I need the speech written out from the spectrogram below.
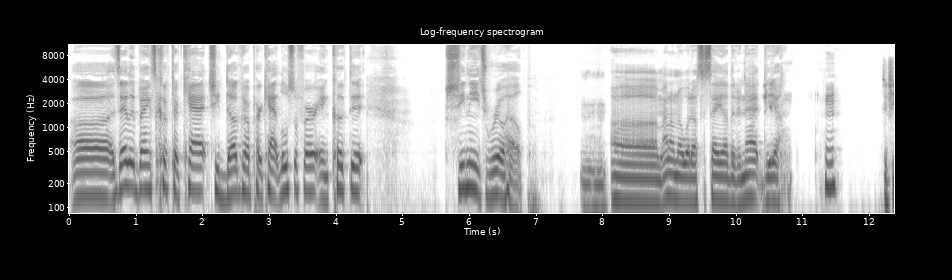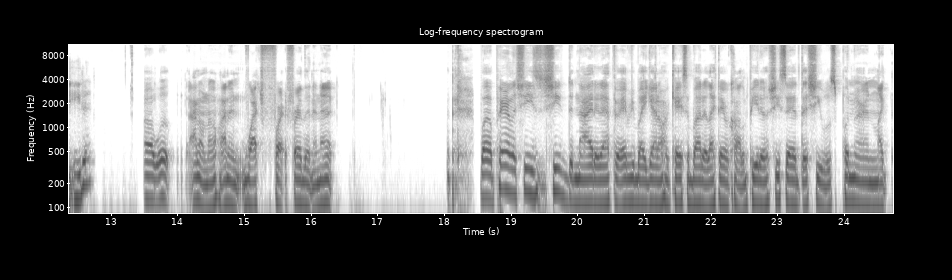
Uh, Azealia Banks cooked her cat. She dug up her cat Lucifer and cooked it. She needs real help. Mm-hmm. Um, I don't know what else to say other than that. Yeah. Did you eat it? Uh, well, I don't know. I didn't watch far- further than that. But apparently, she's she denied it after everybody got on her case about it, like they were calling PETA. She said that she was putting her in like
